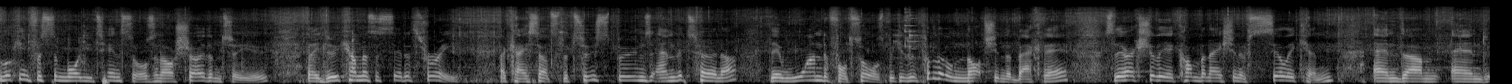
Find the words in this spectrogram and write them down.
looking for some more utensils, and I'll show them to you. They do come as a set of three. Okay, so it's the two spoons and the turner. They're wonderful tools because we've put a little notch in the back there. So they're actually a combination of silicon and, um, and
